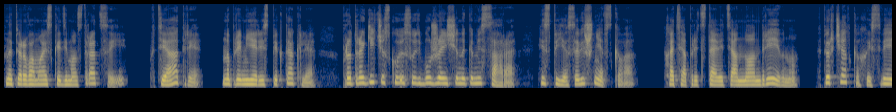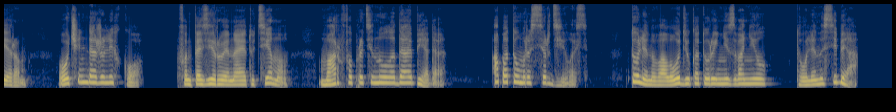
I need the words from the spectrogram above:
На первомайской демонстрации, в театре, на премьере спектакля про трагическую судьбу женщины-комиссара из пьесы Вишневского. Хотя представить Анну Андреевну в перчатках и с веером очень даже легко. Фантазируя на эту тему, Марфа протянула до обеда, а потом рассердилась. То ли на Володю, который не звонил, то ли на себя.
